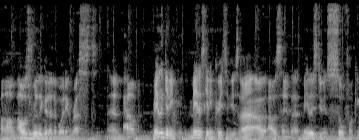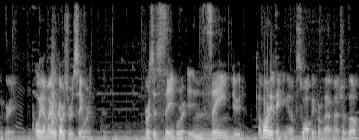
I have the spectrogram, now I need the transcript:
Um, I was really good at avoiding rest and pound. Melee getting Melee's getting crazy views. I, I, I was saying that Melee's doing so fucking great. Oh yeah, my recovers were insane. Were versus Zain were insane, dude. I'm already thinking of swapping from that matchup though.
